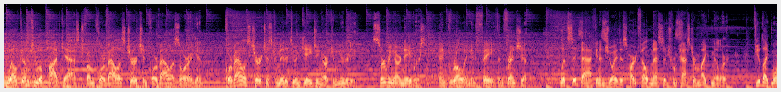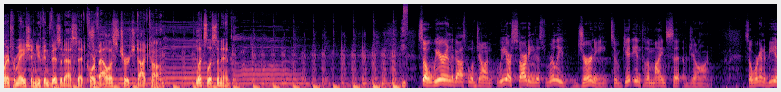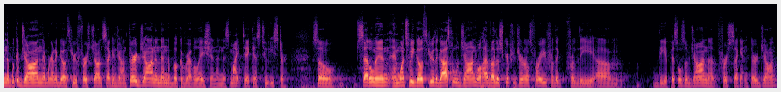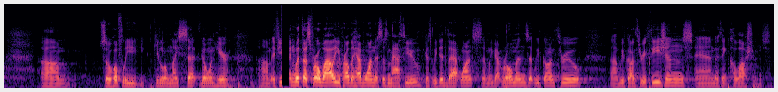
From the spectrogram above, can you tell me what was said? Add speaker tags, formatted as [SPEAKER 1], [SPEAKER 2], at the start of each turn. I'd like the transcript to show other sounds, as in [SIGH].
[SPEAKER 1] Welcome to a podcast from Corvallis Church in Corvallis, Oregon. Corvallis Church is committed to engaging our community, serving our neighbors, and growing in faith and friendship. Let's sit back and enjoy this heartfelt message from Pastor Mike Miller. If you'd like more information, you can visit us at corvallischurch.com. Let's listen in.
[SPEAKER 2] So, we are in the Gospel of John. We are starting this really journey to get into the mindset of John. So, we're going to be in the book of John, then we're going to go through 1 John, 2 John, 3 John, and then the book of Revelation. And this might take us to Easter. So, settle in. And once we go through the Gospel of John, we'll have other scripture journals for you for the, for the, um, the epistles of John, the 1st, 2nd, and 3rd John. Um, so, hopefully, you get a little nice set going here. Um, if you've been with us for a while, you probably have one that says Matthew, because we did that once, and we got Romans that we've gone through. Uh, we've gone through Ephesians and I think Colossians.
